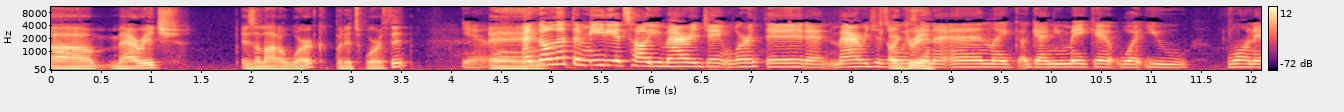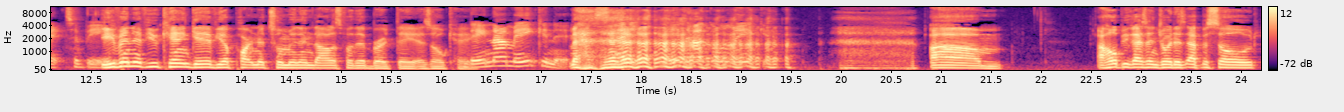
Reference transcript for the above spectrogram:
Uh, marriage is a lot of work, but it's worth it. Yeah. And- And, don't let the media tell you marriage ain't worth it and marriage is always Agree. going to end. Like, again, you make it what you want it to be. Even if you can't give your partner two million dollars for their birthday, is okay. they not making it. I said it. They not going to make it. Um, I hope you guys enjoyed this episode.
